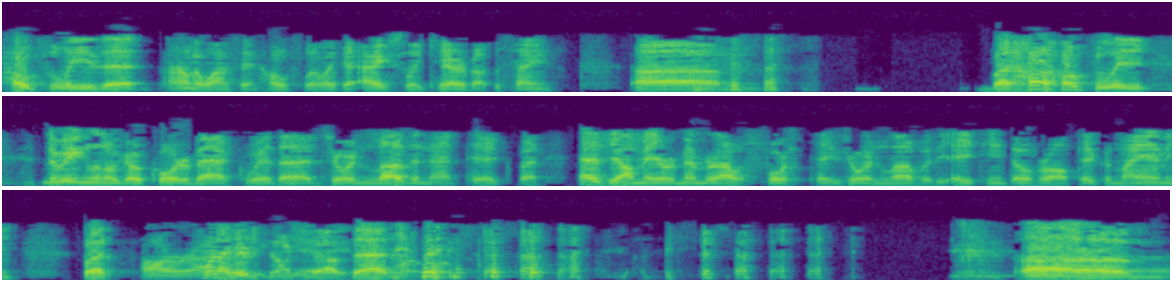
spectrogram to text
hopefully that I don't know why I'm saying hopefully, like I actually care about the Saints. Um, but hopefully New England will go quarterback with uh, Jordan Love in that pick. But as y'all may remember, I was forced to take Jordan Love with the 18th overall pick with Miami. But All right, we're not here to talk yeah. about that. um,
